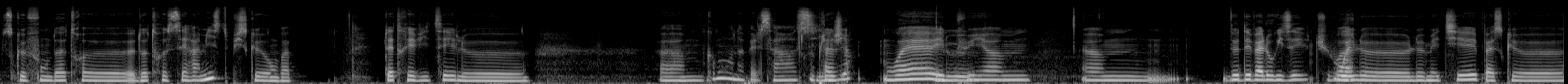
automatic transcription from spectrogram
ce que font d'autres, d'autres céramistes, puisqu'on va peut-être éviter le... comment on appelle ça Le plagiat Ouais, et puis de dévaloriser, tu vois, le, le, métier, parce que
